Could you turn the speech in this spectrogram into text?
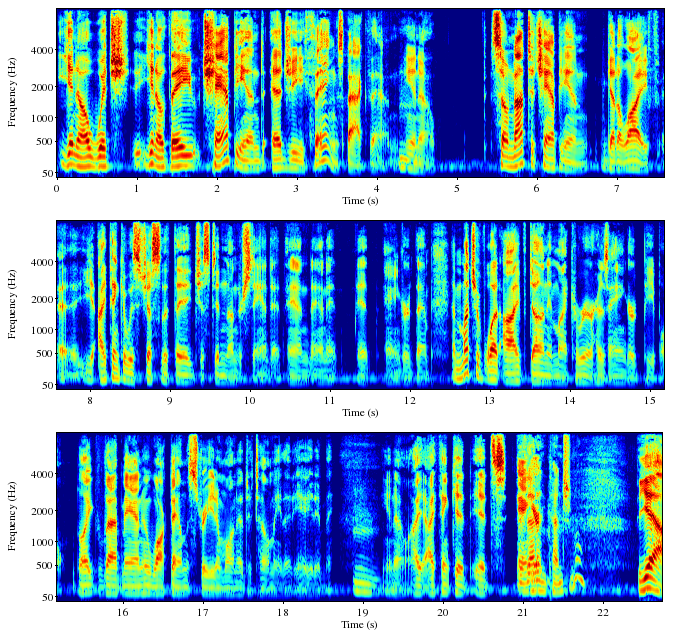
you know, which, you know, they championed edgy things back then, you Mm. know. So not to champion Get a Life, uh, I think it was just that they just didn't understand it, and and it it angered them. And much of what I've done in my career has angered people, like that man who walked down the street and wanted to tell me that he hated me. Mm. You know, I, I think it it's Is that intentional? yeah,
